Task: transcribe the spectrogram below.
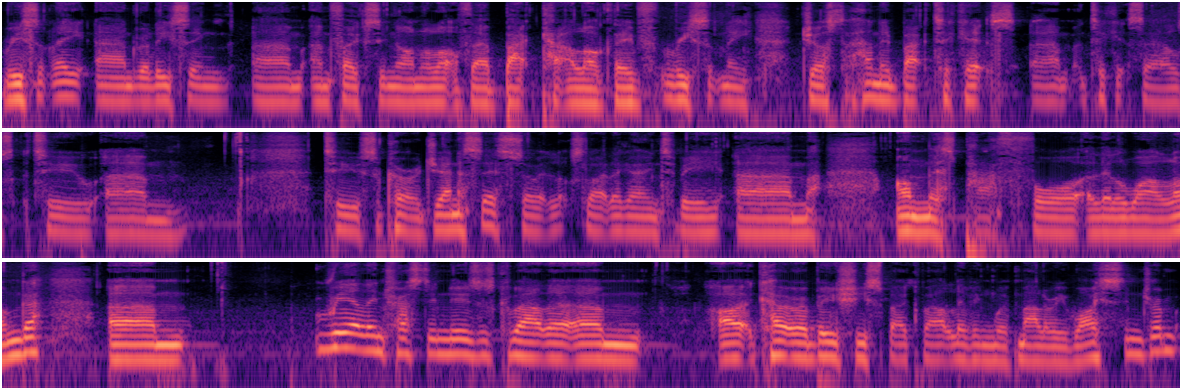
recently and releasing um, and focusing on a lot of their back catalogue. They've recently just handed back tickets, um, ticket sales to. Um, to Sakura Genesis, so it looks like they're going to be um, on this path for a little while longer. Um, real interesting news has come out that um, uh, Kota Ibushi spoke about living with Mallory Weiss syndrome,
